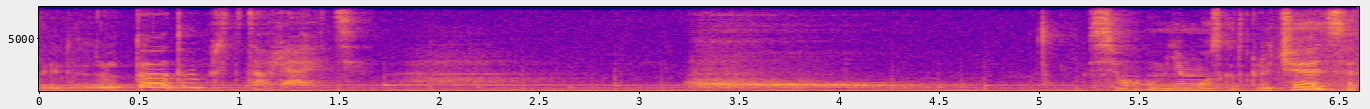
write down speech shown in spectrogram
результат, вы представляете? Все, у меня мозг отключается.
